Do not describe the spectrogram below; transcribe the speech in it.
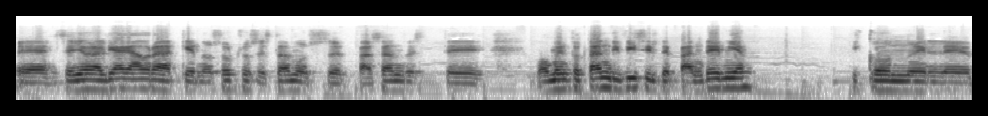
eh, señor Aliaga, ahora que nosotros estamos eh, pasando este momento tan difícil de pandemia y con el eh,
